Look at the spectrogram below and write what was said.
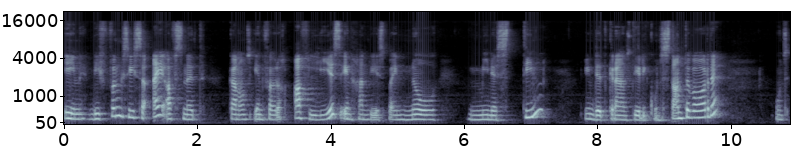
en die funksie se y afsnit kan ons eenvoudig aflees en gaan wees by 0 minus 10 en dit kry ons deur die konstante waarde. Ons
